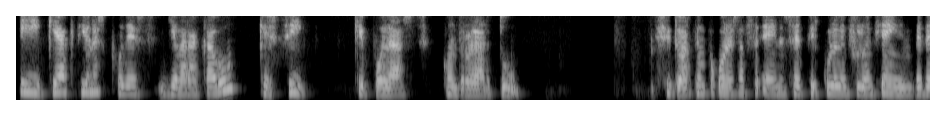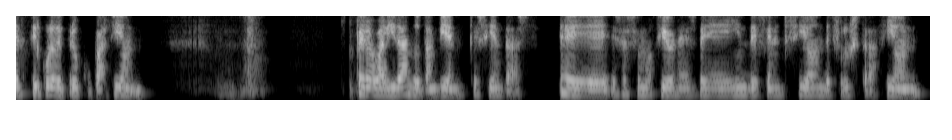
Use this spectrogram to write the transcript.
¿Y qué acciones puedes llevar a cabo que sí que puedas controlar tú? Situarte un poco en, en ese círculo de influencia en vez del círculo de preocupación pero validando también que sientas eh, esas emociones de indefensión, de frustración,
